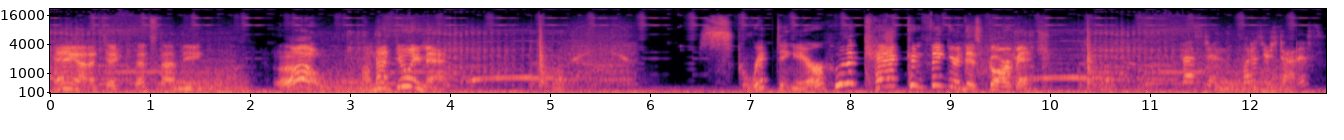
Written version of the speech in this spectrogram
Hang on a tick. That's not me. Oh, I'm not doing that. Scripting error? Who the cat configured this garbage? Festin, what is your status?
